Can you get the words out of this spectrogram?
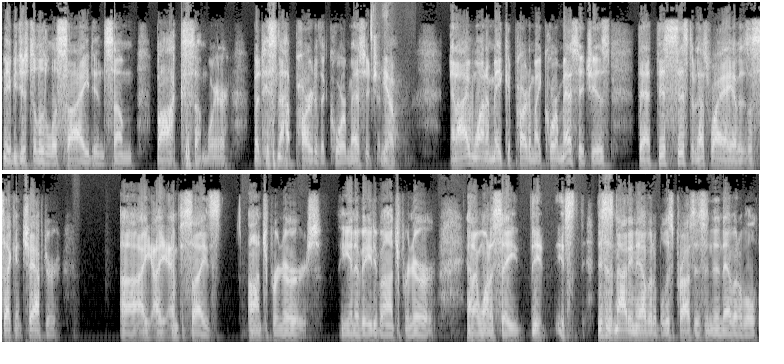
Maybe just a little aside in some box somewhere, but it's not part of the core message. Yep. And I want to make it part of my core message is that this system. That's why I have as a second chapter. Uh, I, I emphasize entrepreneurs, the innovative entrepreneur. And I want to say it's this is not inevitable. This process isn't inevitable.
